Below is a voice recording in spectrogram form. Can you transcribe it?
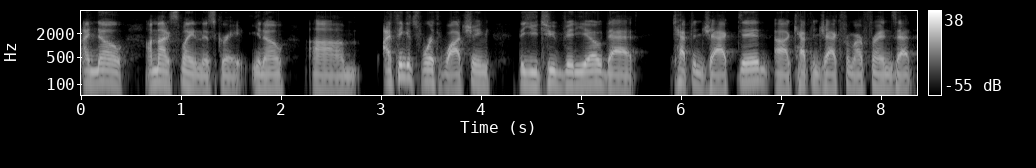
I know I'm not explaining this great, you know. Um, I think it's worth watching the YouTube video that Captain Jack did, uh, Captain Jack from our friends at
